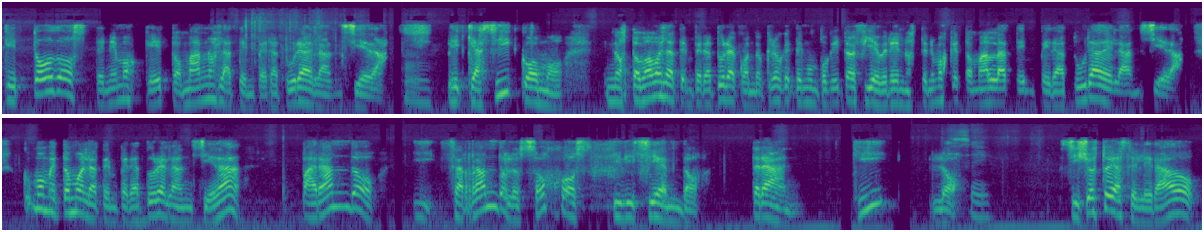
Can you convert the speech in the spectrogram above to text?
que todos tenemos que tomarnos la temperatura de la ansiedad. Mm. Y que así como nos tomamos la temperatura cuando creo que tengo un poquito de fiebre, nos tenemos que tomar la temperatura de la ansiedad. ¿Cómo me tomo la temperatura de la ansiedad? Parando y cerrando los ojos y diciendo, tranquilo. Si yo estoy acelerado,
